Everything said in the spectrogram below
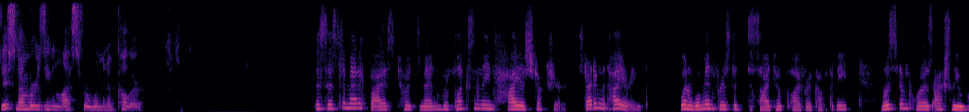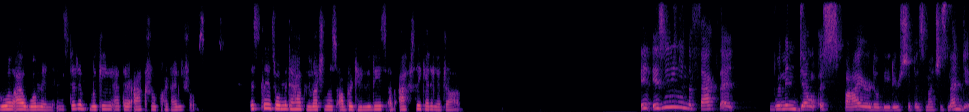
This number is even less for women of color. The systematic bias towards men reflects in the entire structure, starting with hiring. When women first decide to apply for a company, most employers actually rule out women instead of looking at their actual credentials. This leads women to have much less opportunities of actually getting a job. It isn't even the fact that women don't aspire to leadership as much as men do,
